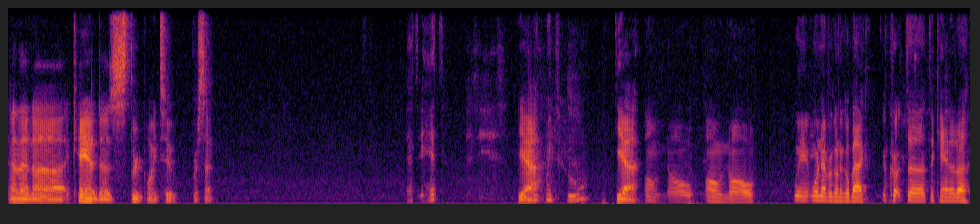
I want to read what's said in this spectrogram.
And then uh Canada's 3.2%. That's it. Yeah. Point 3.2? Yeah. Oh no! Oh no! We we're never gonna go back to to Canada.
